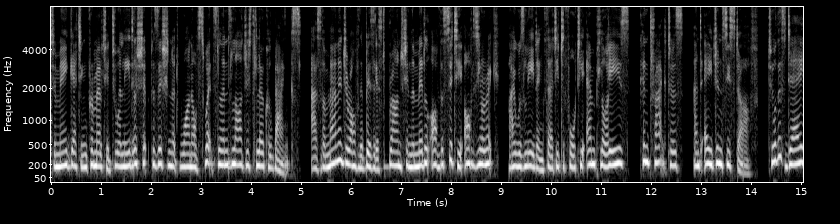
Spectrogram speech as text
to me getting promoted to a leadership position at one of Switzerland's largest local banks. As the manager of the busiest branch in the middle of the city of Zurich, I was leading 30 to 40 employees, contractors, and agency staff. To this day,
